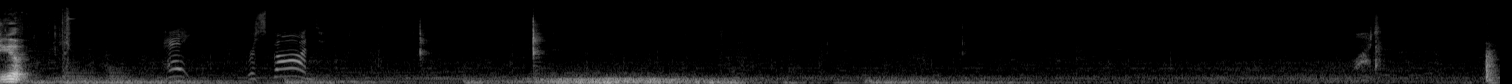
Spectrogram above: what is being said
Where'd you go? Hey! Respond! What?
